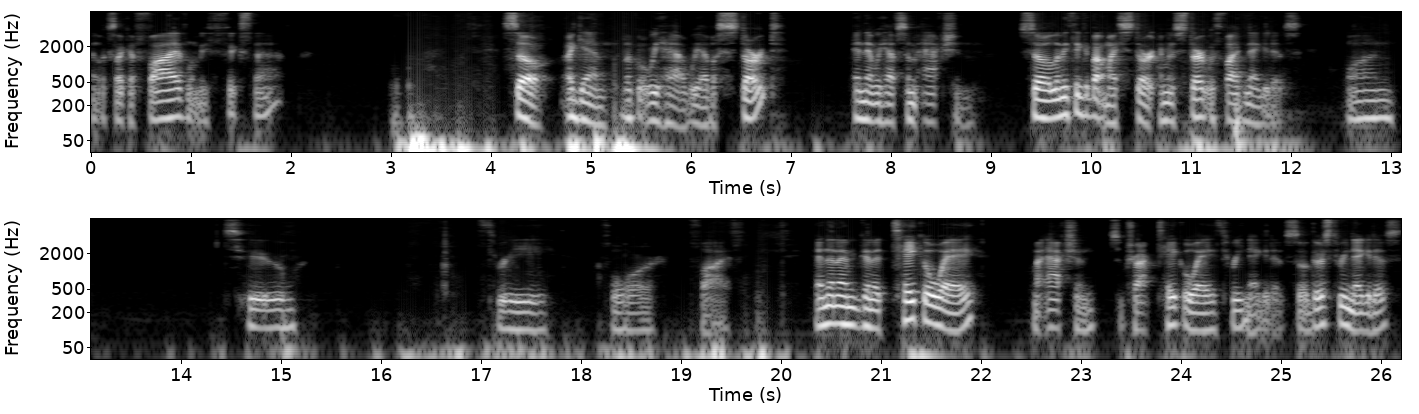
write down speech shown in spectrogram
That looks like a 5. Let me fix that. So again, look what we have. We have a start, and then we have some action. So let me think about my start. I'm going to start with 5 negatives. 1, 2, 3, 4, 5. And then I'm going to take away my action, subtract, take away three negatives. So there's three negatives.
